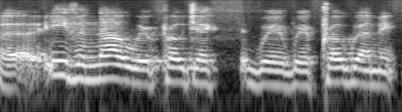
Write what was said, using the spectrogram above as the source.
uh, even now we're project we're we're programming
